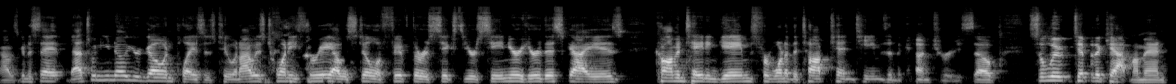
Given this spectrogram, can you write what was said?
I was going to say that's when you know you're going places too. When I was 23, I was still a fifth or a sixth year senior. Here, this guy is commentating games for one of the top 10 teams in the country. So, salute, tip of the cap, my man.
